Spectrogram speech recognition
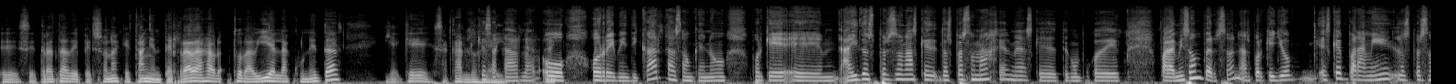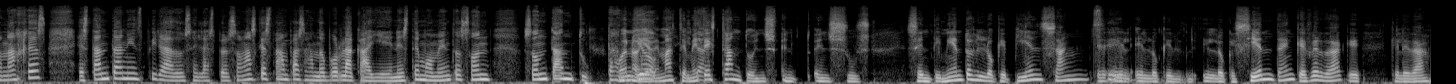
eh, se trata de personas que están enterradas todavía en las cunetas y hay que sacarlos que sacarlas o, reivindicarlas aunque no porque eh, hay dos personas que dos personajes mira es que tengo un poco de para mí son personas porque yo es que para mí los personajes están tan inspirados en las personas que están pasando por la calle en este momento son son tan tú bueno y además te metes tanto en, sus sentimientos en lo que piensan en, lo que lo que sienten que es verdad que, que le das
